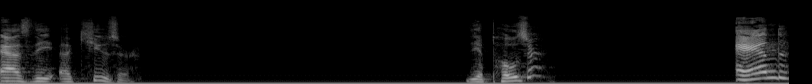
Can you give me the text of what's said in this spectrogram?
as the accuser. the opposer And,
